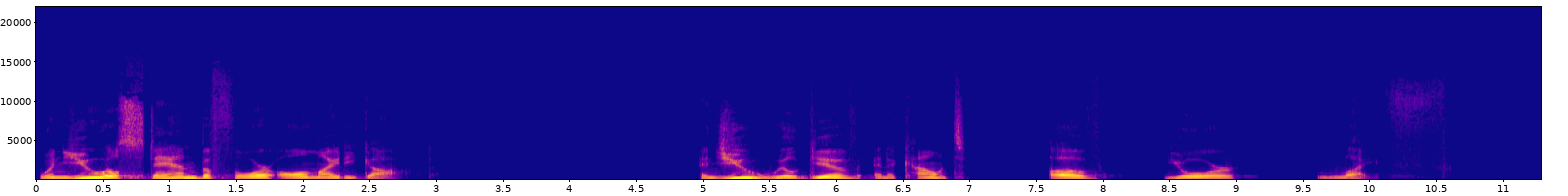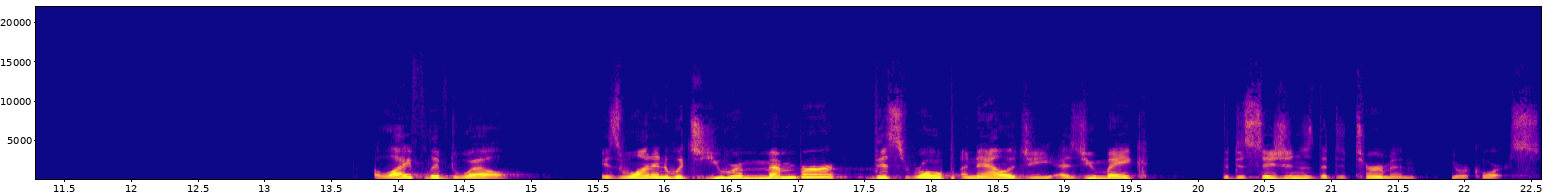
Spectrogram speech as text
when you will stand before Almighty God and you will give an account of your life. A life lived well is one in which you remember this rope analogy as you make the decisions that determine your course.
